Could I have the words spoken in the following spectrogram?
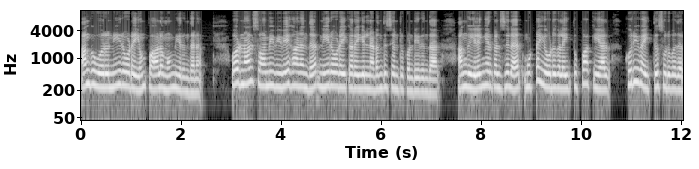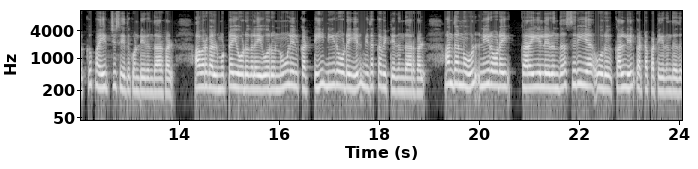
அங்கு ஒரு நீரோடையும் பாலமும் இருந்தன. ஒரு நாள் சுவாமி விவேகானந்தர் நீரோடை கரையில் நடந்து சென்று கொண்டிருந்தார். அங்கு இளைஞர்கள் சிலர் முட்டையோடுகளை துப்பாக்கியால் குறிவைத்து சுடுவதற்கு பயிற்சி செய்து கொண்டிருந்தார்கள். அவர்கள் முட்டையோடுகளை ஒரு நூலில் கட்டி நீரோடையில் மிதக்க விட்டிருந்தார்கள் அந்த நூல் நீரோடை கரையில் இருந்த சிறிய ஒரு கல்லில் கட்டப்பட்டிருந்தது.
